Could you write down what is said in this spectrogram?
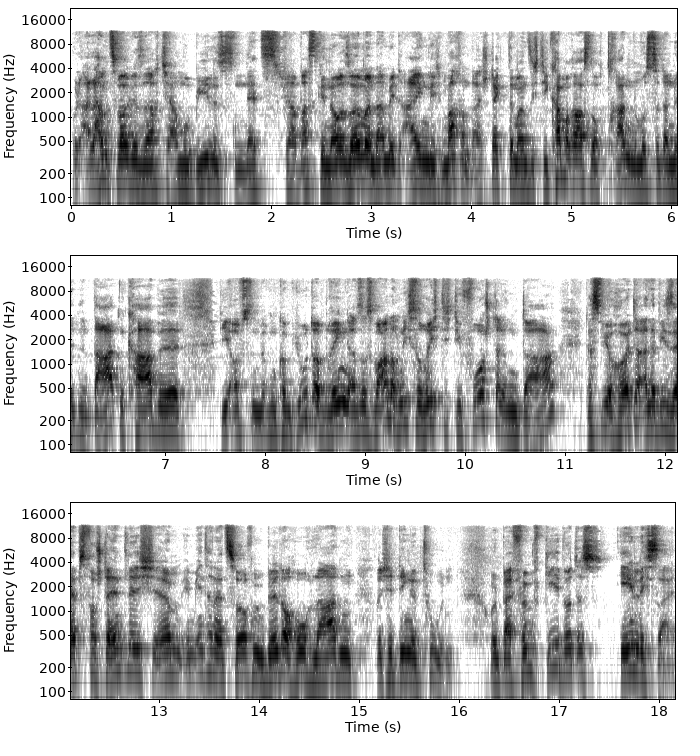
Und alle haben zwar gesagt, ja, mobiles Netz, ja, was genau soll man damit eigentlich machen? Da steckte man sich die Kameras noch dran, musste dann mit einem Datenkabel die auf den Computer bringen. Also es war noch nicht so richtig die Vorstellung da, dass wir heute alle wie selbstverständlich ähm, im Internet surfen, Bilder hochladen, solche Dinge tun. Und bei 5G wird es ähnlich sein.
